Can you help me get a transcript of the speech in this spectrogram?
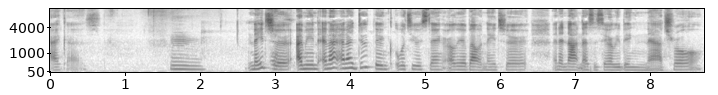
I guess. Mm. Nature, I mean, and I and I do think what you were saying earlier about nature and it not necessarily being natural.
